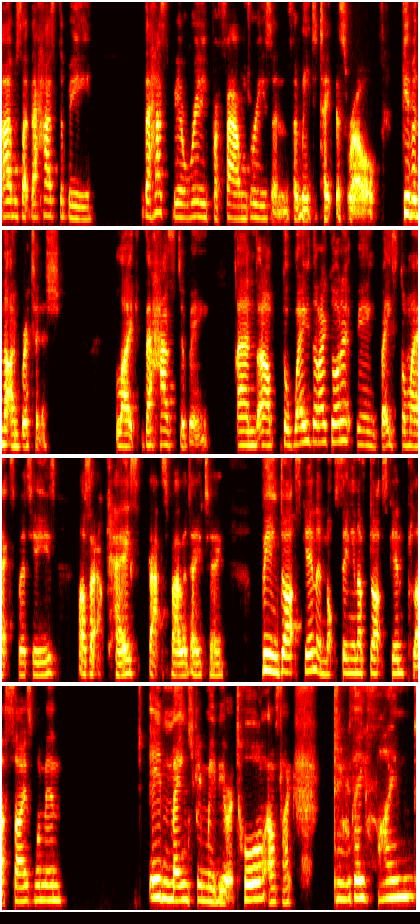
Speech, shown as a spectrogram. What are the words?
I was like, there has to be there has to be a really profound reason for me to take this role, given that I'm British. Like, there has to be. And uh, the way that I got it, being based on my expertise, I was like, okay, so that's validating. Being dark skinned and not seeing enough dark skinned plus size women in mainstream media at all. I was like, do they find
